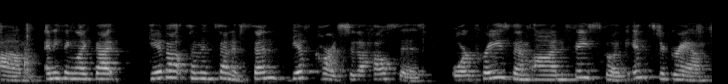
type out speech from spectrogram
um, anything like that, give out some incentives, send gift cards to the houses, or praise them on Facebook, Instagram,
